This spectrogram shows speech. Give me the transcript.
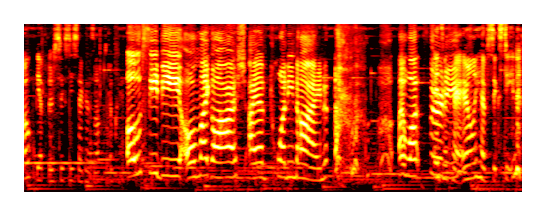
Oh, yep, there's 60 seconds left. Okay. OCD. Oh my gosh. I have 29. I want 30. It's okay. I only have 16.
